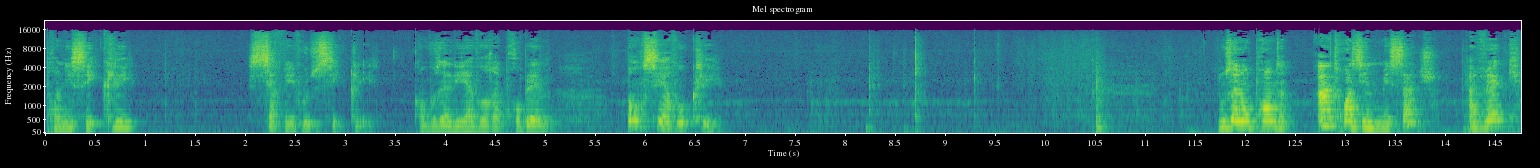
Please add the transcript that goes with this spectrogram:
Prenez ces clés. Servez-vous de ces clés. Quand vous allez avoir un problème, pensez à vos clés. Nous allons prendre un troisième message avec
